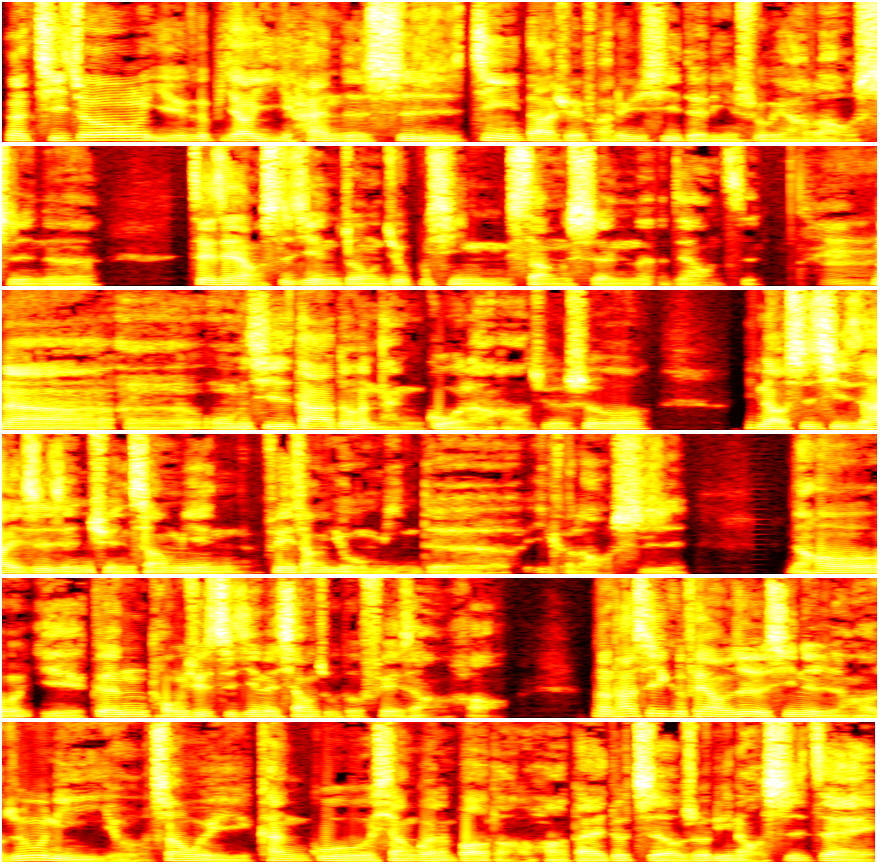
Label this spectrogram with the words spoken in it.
那其中有一个比较遗憾的是，静宜大学法律系的林淑雅老师呢，在这场事件中就不幸丧生了，这样子。嗯，那呃，我们其实大家都很难过了哈。就是说，林老师其实他也是人权上面非常有名的一个老师，然后也跟同学之间的相处都非常好。那他是一个非常热心的人哈。如果你有稍微看过相关的报道的话，大家都知道说林老师在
